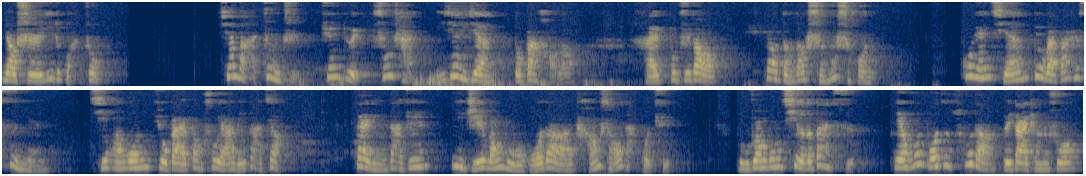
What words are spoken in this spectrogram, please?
要是依着管仲，先把政治、军队、生产一件一件都办好了，还不知道要等到什么时候呢？公元前六百八十四年，齐桓公就拜鲍叔牙为大将，带领大军一直往鲁国的长勺打过去。鲁庄公气了个半死，脸红脖子粗的对大臣们说：“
